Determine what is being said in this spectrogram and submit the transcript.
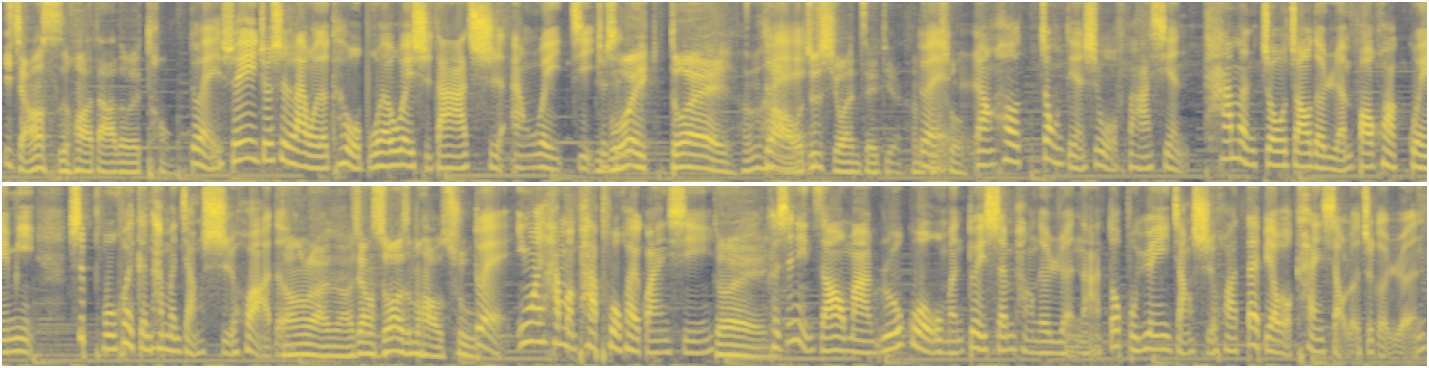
一讲到实话，大家都会痛。对，所以就是来我的课，我不会喂食大家吃安慰剂，就是不会。对，很好，我就喜欢这一点，很不错。然后重点是我发现，他们周遭的人，包括闺蜜，是不会跟他们讲实话的。当然了，讲实话有什么好处？对，因为他们怕破坏关系。对。可是你知道吗？如果我们对身旁的人啊都不愿意讲实话，代表我看小了这个人，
